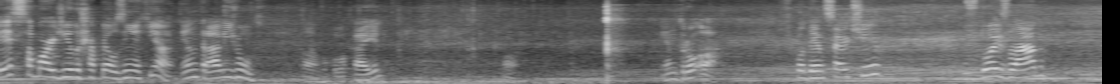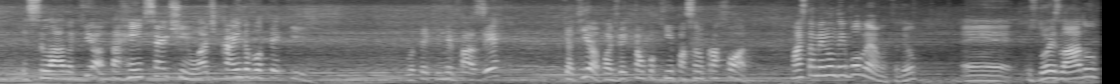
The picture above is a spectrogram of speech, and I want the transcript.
essa bordinha do chapéuzinho aqui, ó, entrar ali junto. Ó, vou colocar ele. Ó. Entrou, ó lá. Ficou dentro certinho. Os dois lados. Esse lado aqui, ó, tá rente certinho. Lá de cá ainda vou ter que vou ter que refazer, que aqui, ó, pode ver que tá um pouquinho passando para fora. Mas também não tem problema, entendeu? É, os dois lados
